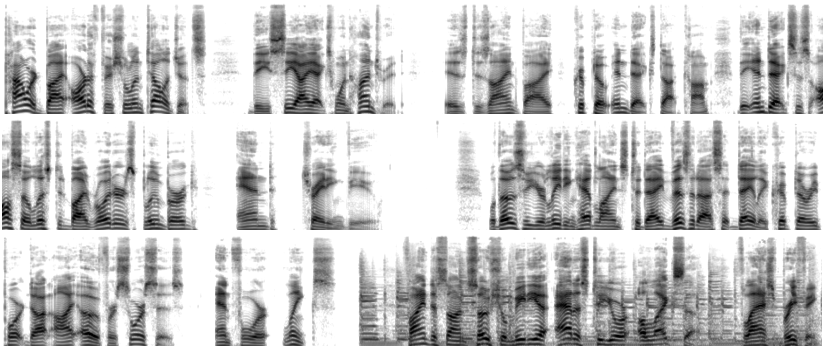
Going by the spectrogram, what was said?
powered by artificial intelligence. The CIX 100 is designed by cryptoindex.com. The index is also listed by Reuters, Bloomberg, and TradingView. Well, those are your leading headlines today. Visit us at dailycryptoreport.io for sources and for links. Find us on social media, add us to your Alexa flash briefing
